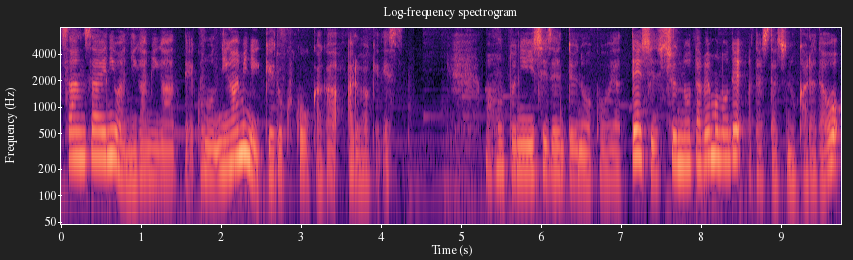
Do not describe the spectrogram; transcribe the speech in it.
山菜には苦みがあってこの苦みに解毒効果があるわけですまあ、本当に自然というのはこうやって旬の食べ物で私たちの体を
